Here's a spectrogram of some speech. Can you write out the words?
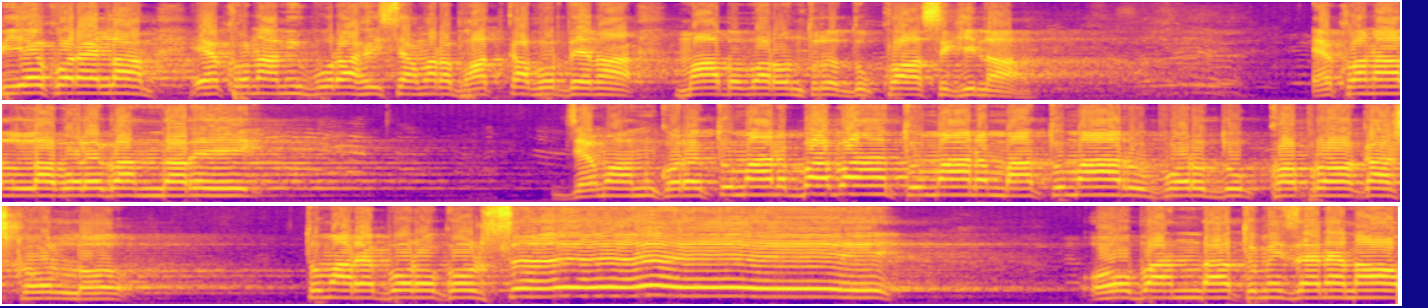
বিয়ে করাইলাম, এখন আমি বুড়া হয়েছে আমার ভাত কাপড় দে না। মা বাবার অন্তরে দুঃখ আছে কি না? এখন আল্লাহ বলে, বান্দারে, যেমন করে তোমার বাবা, তোমার মা, তোমার উপর দুঃখ প্রকাশ করল, তোমারে বড় করছে। ও বান্দা, তুমি জেনে নাও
